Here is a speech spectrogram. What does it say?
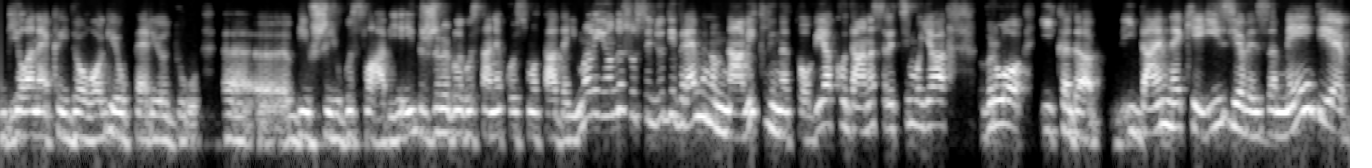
bila neka ideologija u periodu e, e, bivše Jugoslavije i države blagostanja koje smo tada imali i onda su se ljudi vremenom navikli na to. Vi ako danas recimo ja vrlo i kada i dajem neke izjave za medije,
